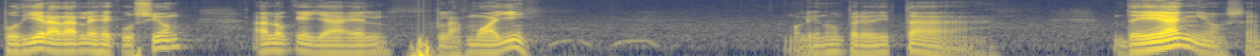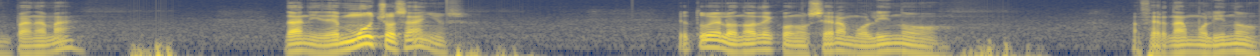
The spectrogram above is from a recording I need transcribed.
pudiera darle ejecución a lo que ya él plasmó allí. Molino es un periodista de años en Panamá. Dani, de muchos años. Yo tuve el honor de conocer a Molino, a Fernán Molino,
